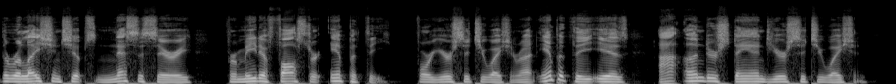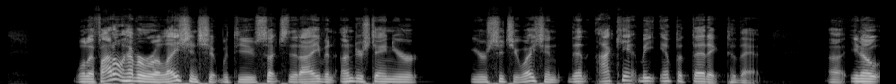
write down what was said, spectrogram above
the relationships necessary for me to foster empathy for your situation, right? Empathy is I understand your situation. Well, if I don't have a relationship with you such that I even understand your your situation, then I can't be empathetic to that. Uh, you know,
